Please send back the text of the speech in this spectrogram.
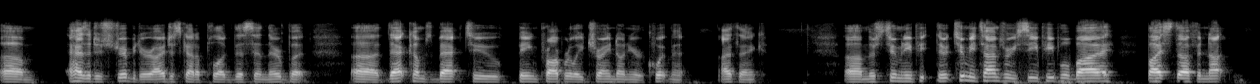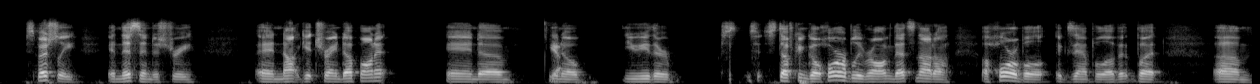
Um, as a distributor, I just got to plug this in there, but uh, that comes back to being properly trained on your equipment. I think um, there's too many there are too many times where you see people buy buy stuff and not, especially in this industry, and not get trained up on it, and um, you yeah. know you either stuff can go horribly wrong. That's not a, a horrible example of it, but um,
